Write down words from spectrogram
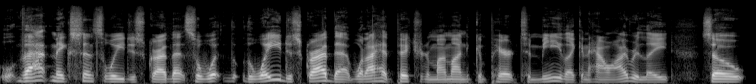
Well, that makes sense the way you describe that. So what the way you describe that, what I had pictured in my mind to compare it to me, like and how I relate. So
